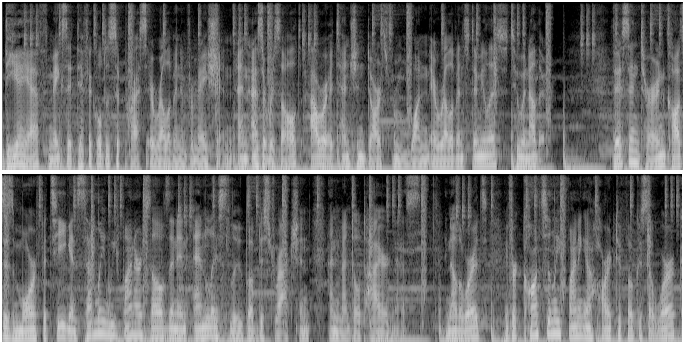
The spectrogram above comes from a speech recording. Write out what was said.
DAF makes it difficult to suppress irrelevant information, and as a result, our attention darts from one irrelevant stimulus to another. This in turn causes more fatigue and suddenly we find ourselves in an endless loop of distraction and mental tiredness. In other words, if you're constantly finding it hard to focus at work,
